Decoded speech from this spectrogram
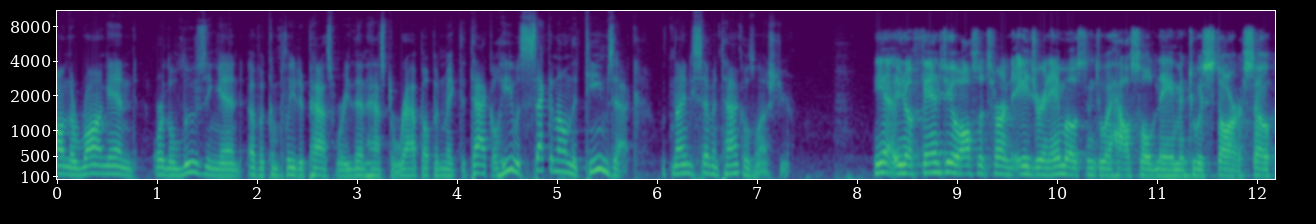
on the wrong end or the losing end of a completed pass where he then has to wrap up and make the tackle. He was second on the team, Zach, with 97 tackles last year. Yeah, you know, Fangio also turned Adrian Amos into a household name, into a star. So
